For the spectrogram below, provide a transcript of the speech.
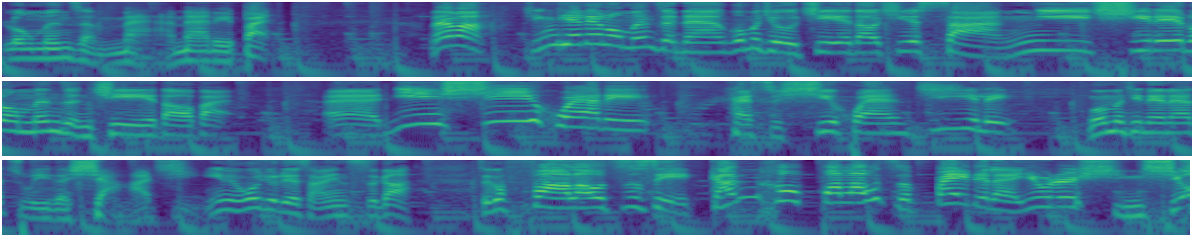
龙门阵慢慢的摆。来嘛，今天的龙门阵呢，我们就接到起上一期的龙门阵接到摆。哎，你喜欢的还是喜欢你的？我们今天呢做一个下集，因为我觉得上一次嘎这个法老之蛇刚好把老子摆得来有点信息，哦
